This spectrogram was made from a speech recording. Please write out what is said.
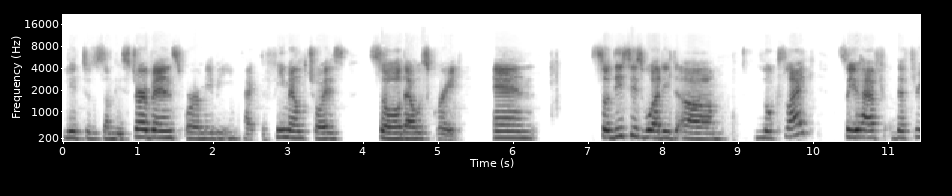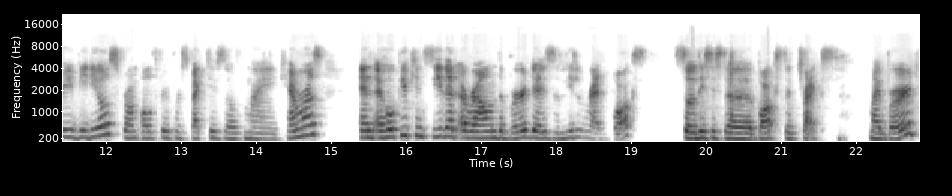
led to some disturbance or maybe impact the female choice. So that was great. And so this is what it um, looks like. So you have the three videos from all three perspectives of my cameras. And I hope you can see that around the bird, there's a little red box. So this is the box that tracks my bird.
